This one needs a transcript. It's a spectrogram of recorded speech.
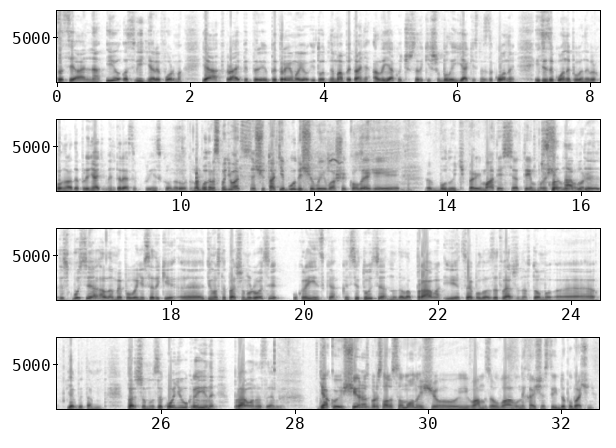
соціальна і освітня реформа. Я вкрай підтримую, і тут нема питання. Але я хочу все-таки, щоб були якісні закони, і ці закони повинна Верховна Рада прийняти в інтересах українського народу. Ну, будемо сподіватися, що так і буде, що ви і ваші колеги будуть перейматися тим, про що ви Складна говорите. буде дискусія, але ми повинні все-таки е, в 91-му році українська конституція надала право, і це було затверджено в тому, е, як би там першому законі України право на землю. Дякую ще раз, Бориславе Соломоновичу, і вам за увагу. Нехай щастить. До побачення.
